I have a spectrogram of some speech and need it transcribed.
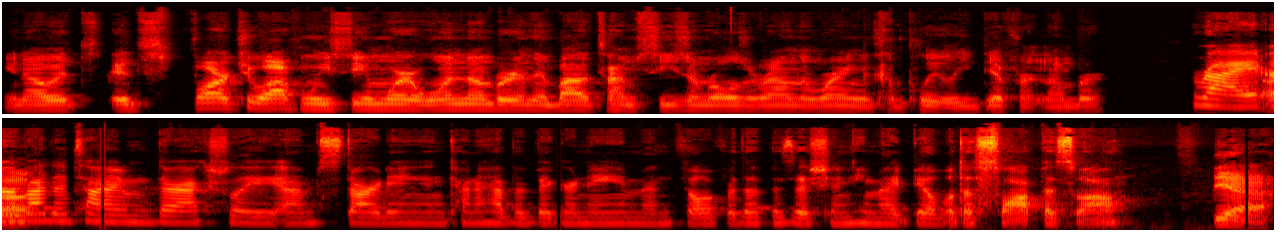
You know, it's it's far too often we see him wear one number, and then by the time season rolls around, they're wearing a completely different number. Right. Or uh, by the time they're actually um, starting and kind of have a bigger name and fill for the position, he might be able to swap as well. Yeah,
